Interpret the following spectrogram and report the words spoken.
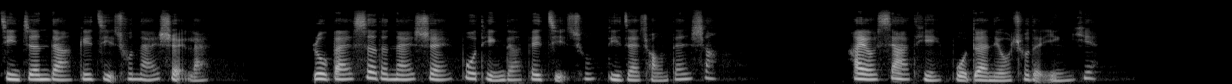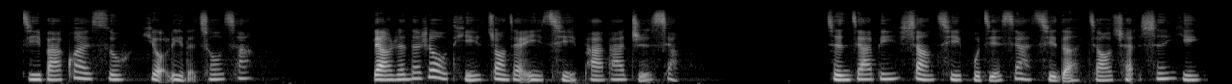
竟真的给挤出奶水来。乳白色的奶水不停的被挤出，滴在床单上，还有下体不断流出的银液。鸡巴快速有力的抽插，两人的肉体撞在一起，啪啪直响。陈家斌上气不接下气的娇喘呻吟。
